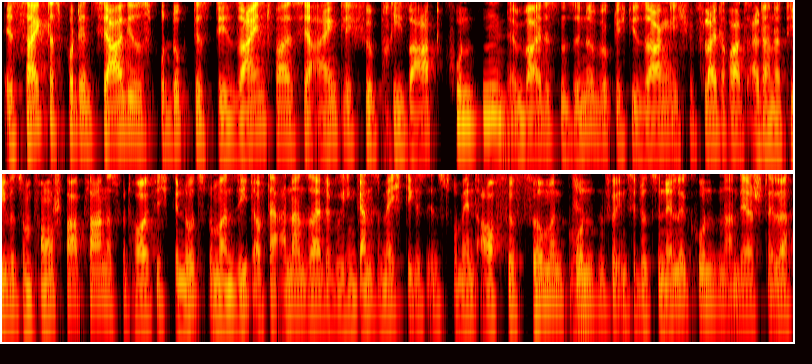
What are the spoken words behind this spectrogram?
Es zeigt das Potenzial dieses Produktes. Designt war es ja eigentlich für Privatkunden mhm. im weitesten Sinne, wirklich, die sagen, ich vielleicht auch als Alternative zum Fondssparplan, das wird häufig genutzt und man sieht auf der anderen Seite wirklich ein ganz mächtiges Instrument auch für Firmenkunden, ja. für institutionelle Kunden an der Stelle.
